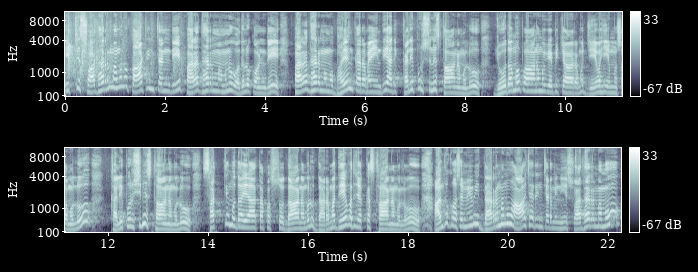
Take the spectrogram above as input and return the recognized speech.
ఇట్టి స్వధర్మమును పాటించండి పరధర్మమును వదులుకోండి. పరధర్మము భయంకరమైంది అది కలిపురుషుని స్థానములు. జూదము పానము వ్యభిచారము జీవహింసములు కలిపురుషుని స్థానములు. సత్యము దయా తపస్సు దానములు ధర్మదేవత యొక్క స్థానములు. అందుకోసమేమి ధర్మము ఆచరించడం నీ స్వధర్మము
